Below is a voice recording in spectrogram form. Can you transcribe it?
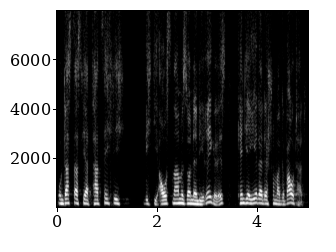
Und dass das ja tatsächlich nicht die Ausnahme, sondern die Regel ist, kennt ja jeder, der schon mal gebaut hat.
